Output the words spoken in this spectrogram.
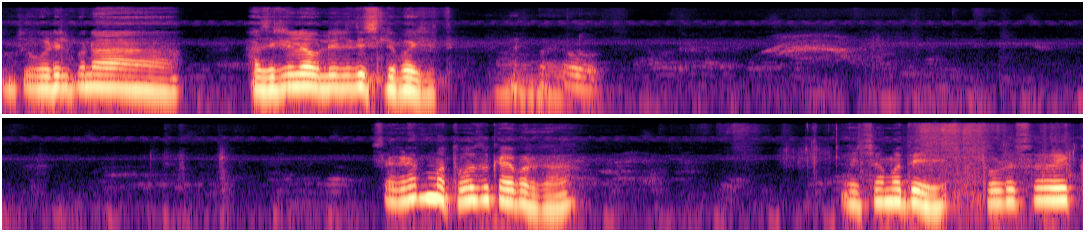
तुमचे वडील पण आ, हजेरी लावलेले दिसले पाहिजेत. सगळ्यात महत्त्वाचं काय बरं का? याच्यामध्ये थोडंसं एक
